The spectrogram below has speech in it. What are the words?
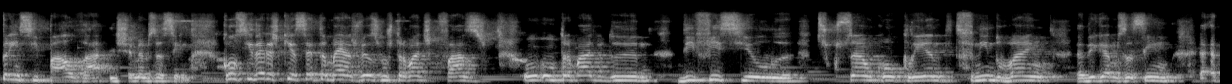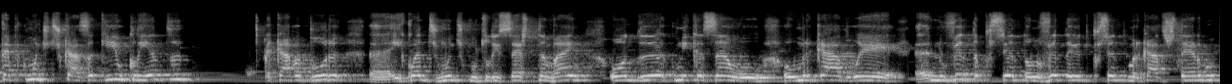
principal, vá, lhe chamemos assim. Consideras que esse é também, às vezes, nos trabalhos que fazes, um, um trabalho de difícil discussão discussão com o cliente, definindo bem, digamos assim, até porque muitos dos casos aqui o cliente acaba por, uh, e quantos, muitos, como tu disseste também, onde a comunicação, o, o mercado é 90% eh, ou 98% de mercado externo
